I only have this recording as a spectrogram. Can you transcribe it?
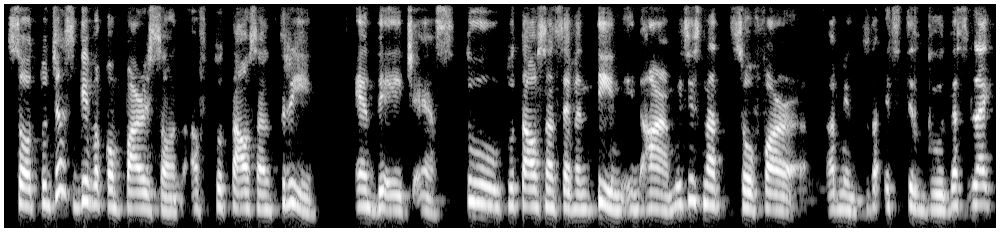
So to just give a comparison of 2003 NDHS to 2017 in ARMM, which is not so far I mean, it's still good. That's like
